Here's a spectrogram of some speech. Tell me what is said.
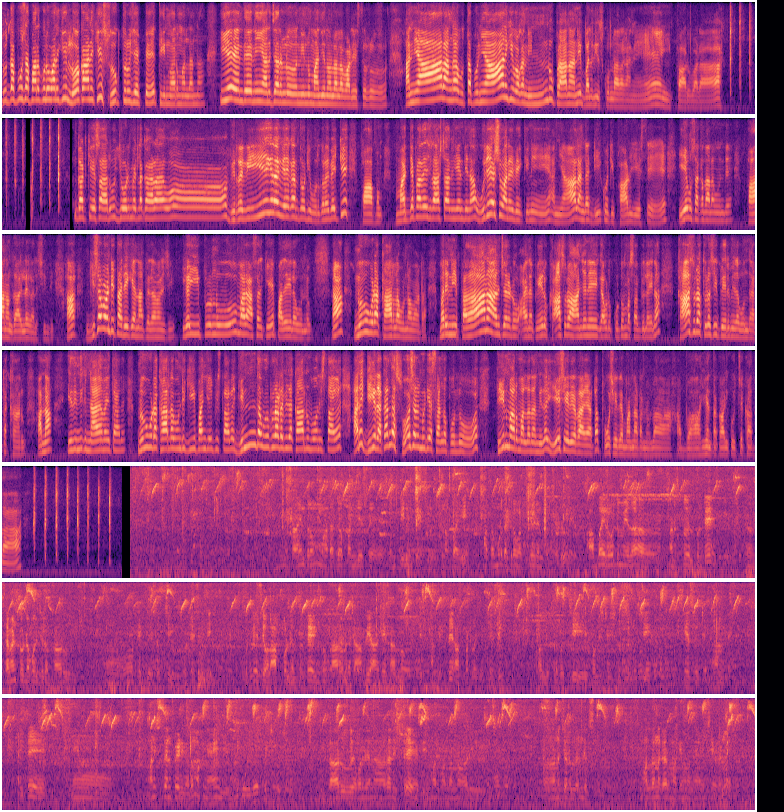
శుద్ధపూస పలుకులు వాళ్ళకి లోకానికి సూక్తులు చెప్పే తీన్మారు మల్లన్న. ఏందే నీ అనుచరులు నిన్ను మందినోళ్ళ పడేస్తుర్రు. అన్యాలంగా ఉత్త పుణ్యానికి ఒక నిండు ప్రాణాన్ని బలి తీసుకున్నారు కానీ పాడుబడా. గట్కేసారు జోడిమెట్ల కాడ ఓ విర్రవీగిన వేగంతో ఉరుకులు పెట్టి పాపం మధ్యప్రదేశ్ రాష్ట్రానికి చెందిన ఉదేశు అనే వ్యక్తిని అన్యాలంగా ఢీకొట్టి పాడు చేస్తే ఏం సకదానం ఉంది? పానం గాలిలో కలిసింది. ఆ గిస వంటి తరీకే నా పిల్ల మనిషి. ఇక ఇప్పుడు నువ్వు మరి అసలుకే పదవిలో ఉన్నావు. నువ్వు కూడా కారులో ఉన్నవాట మరి నీ ప్రధాన అనుచరుడు ఆయన పేరు కాసుల ఆంజనేయ గౌడు కుటుంబ సభ్యులైన కాసుల తులసి పేరు మీద ఉందట కారు. అన్న ఇది నీకు న్యాయమవుతాదే నువ్వు కూడా కార్లో ఉండి గీ పని చేపిస్తావే? గింత ఉరుకులాడ మీద కారును పోనిస్తావే? అని ఈ రకంగా సోషల్ మీడియా సంఘ పొల్లు తీన్మారు మల్లన మీద ఏసేదే రాయట పోసేదే మన్నట అబ్బా ఎంత కాడికి వచ్చే కథ నిన్న సాయంత్రం మా దగ్గర పనిచేసే ఎంపీ నుంచి వచ్చి వచ్చిన అబ్బాయి మా తమ్ముడు దగ్గర వర్క్ చేయడానికి వచ్చాడు. ఆ అబ్బాయి రోడ్డు మీద నడుస్తూ వెళ్తుంటే seven two double zero car overtake చేసి వచ్చి కొట్టేసింది. కొట్టేసి వాళ్ళు ఆపుకొని వెళ్తుంటే ఇంకో కారులో వచ్చి ఆపి అదే కారులో వేసి పంపిస్తే హాస్పిటల్లో వచ్చేసి వాళ్ళు ఇక్కడికి వచ్చి పోలీస్ స్టేషన్ దగ్గరకు వచ్చి కేసు పెట్టాము అయితే మేము మనిషి చనిపోయాడు కదా మాకు న్యాయం చేయండి. ఈ కారు ఎవరిదైనా ఆరాధిస్తే తీర్మార్ మల్లన్న వారి అనుచరులు అనుచరులని తెలిసింది మల్లన్న గారు మాకేమైనా న్యాయం చేయాలని మేము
